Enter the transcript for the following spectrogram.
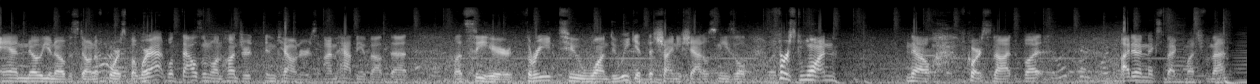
and no Unova Stone, of course. But we're at 1,100 encounters. I'm happy about that. Let's see here. Three, two, one. Do we get the shiny Shadow Sneasel? First one. No, of course not. But I didn't expect much from that.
